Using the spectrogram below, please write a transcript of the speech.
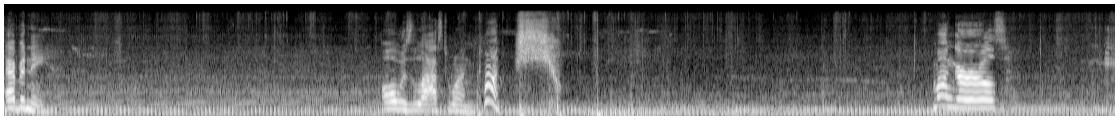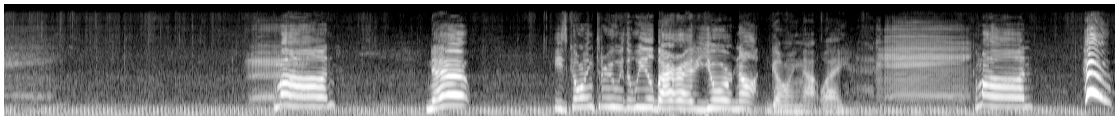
Ebony. Always the last one. Come on. Come on, girls. Come on. No. He's going through with the wheelbarrow. You're not going that way. Come on. Woo!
